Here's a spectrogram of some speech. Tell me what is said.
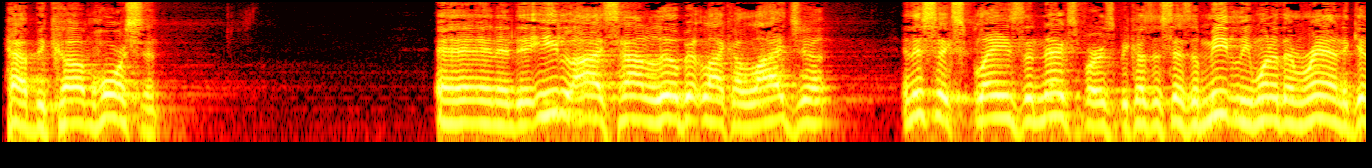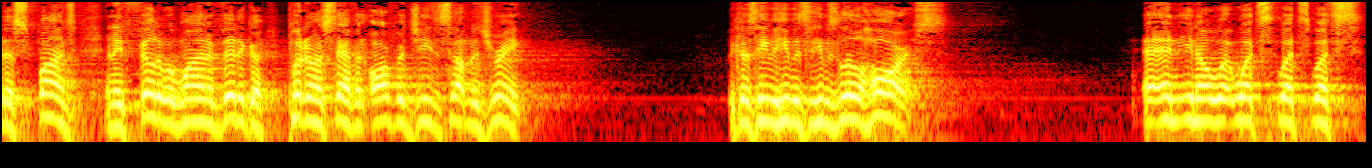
had become hoarsened. And, and the Eli sound a little bit like Elijah. And this explains the next verse because it says, immediately one of them ran to get a sponge and they filled it with wine and vinegar, put it on staff, and offered Jesus something to drink because he, he, was, he was a little hoarse. And, you know, what, what's, what's, what's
